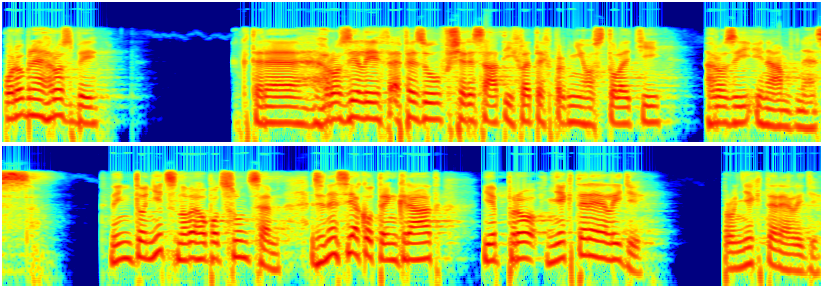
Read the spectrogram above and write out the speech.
Podobné hrozby, které hrozily v Efezu v 60. letech prvního století, hrozí i nám dnes. Není to nic nového pod sluncem. Dnes jako tenkrát je pro některé lidi, pro některé lidi,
